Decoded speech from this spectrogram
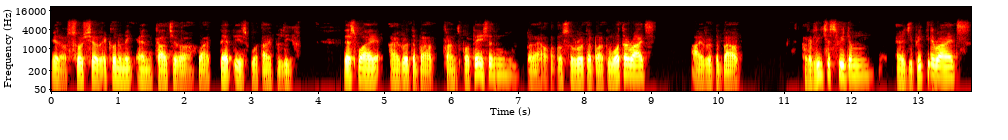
you know social, economic, and cultural rights. That is what I believe. That's why I wrote about transportation, but I also wrote about water rights. I wrote about religious freedom, LGBT rights,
